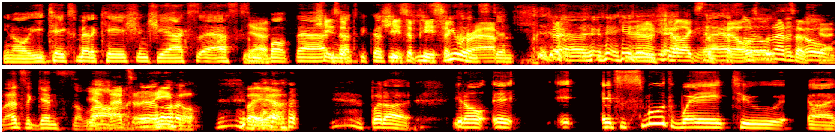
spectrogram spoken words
you know, he takes medication. She asks asks him about that, She's and a- that's because she's he's, a piece of crap. Yeah, Yeah, she likes the pills, but that's no, that's against the law. yeah, that's illegal. But yeah, but uh, you know, it it's a smooth way to uh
